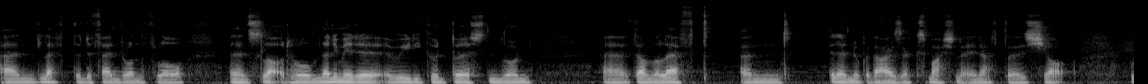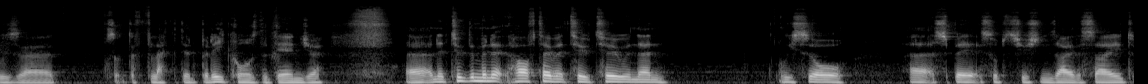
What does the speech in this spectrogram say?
and left the defender on the floor, and then slotted home. Then he made a, a really good burst and run uh, down the left, and it ended up with Isak smashing it in after his shot was uh, sort of deflected, but he caused the danger. Uh, and it took the minute half time at 2 2, and then we saw uh, spate substitutions either side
